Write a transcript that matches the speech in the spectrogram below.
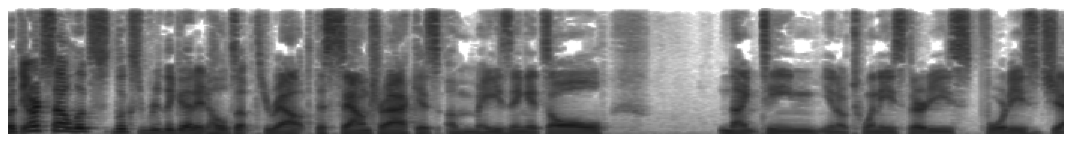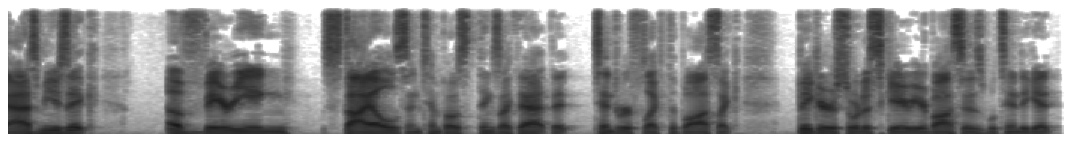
But the art style looks looks really good. It holds up throughout. The soundtrack is amazing. It's all 19, you know, 20s, 30s, 40s jazz music of varying styles and tempos, things like that that tend to reflect the boss. Like bigger, sort of scarier bosses will tend to get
